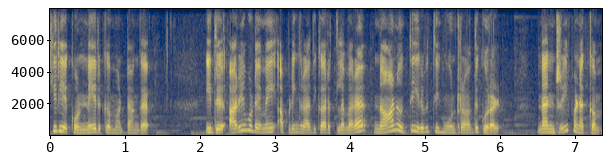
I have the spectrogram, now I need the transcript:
கீரியை கொண்டே இருக்க மாட்டாங்க. இது அறிவுடைமை அப்படிங்கிற அதிகாரத்தில் வர நானூற்றி இருபத்தி மூன்றாவது குறள். நன்றி வணக்கம்.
